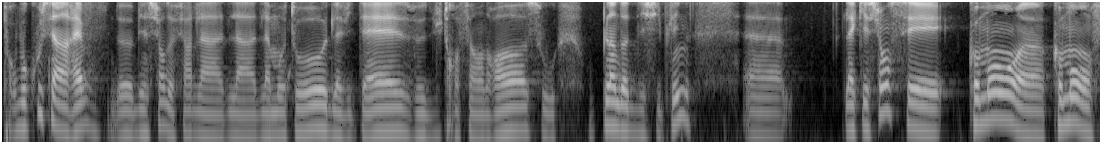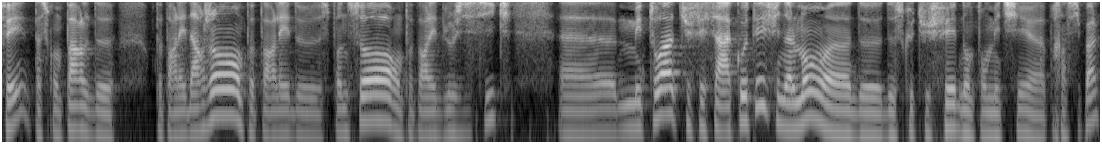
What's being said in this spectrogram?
Pour beaucoup, c'est un rêve, de, bien sûr, de faire de la, de, la, de la moto, de la vitesse, du trophée Andros ou, ou plein d'autres disciplines. La question, c'est comment, euh, comment on fait Parce qu'on parle de, on peut parler d'argent, on peut parler de sponsors, on peut parler de logistique. Euh, mais toi, tu fais ça à côté finalement euh, de, de ce que tu fais dans ton métier principal.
